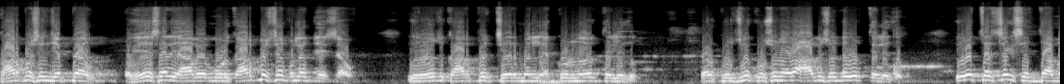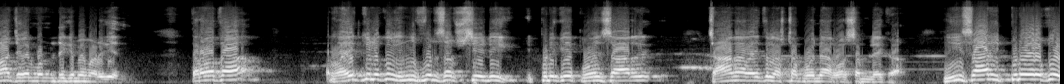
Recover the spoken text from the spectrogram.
కార్పొరేషన్ చెప్పావు. ఒకేసారి యాభై మూడు కార్పొరేషన్ ఫిల్అప్ చేశావు. ఈరోజు కార్పొరేట్ చైర్మన్లు ఎక్కడున్నారో తెలీదు. వాళ్ళు కుర్చీలో కూర్చున్నారో ఆఫీస్ ఉందో కూడా తెలీదు. ఈరోజు చర్చకి సిద్ధామా? జగన్మోహన్ రెడ్డికి మేము అడిగేది. తర్వాత రైతులకు ఇన్ఫుల్ సబ్సిడీ ఇప్పటికే పోయినసారి చాలా రైతులు నష్టపోయినారు వర్షం లేక. ఈసారి ఇప్పటి వరకు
